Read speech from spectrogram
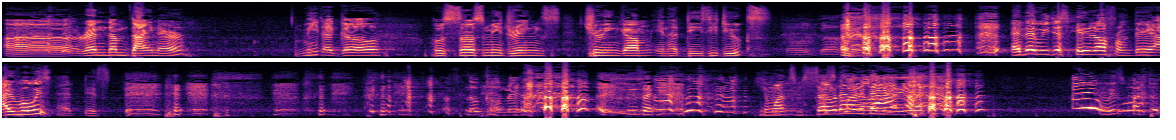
uh, random diner, meet a girl who serves me drinks, chewing gum in her Daisy Dukes, Oh god. and then we just hit it off from there. I've always had this. no comment. It's like, you want some soda with that? I always wanted.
